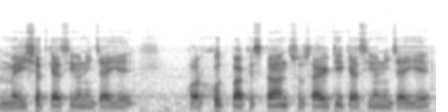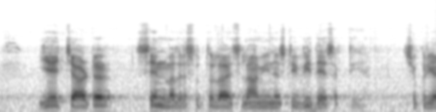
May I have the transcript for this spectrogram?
معیشت کیسی ہونی چاہیے، اور خود پاکستان سوسائٹی کیسی ہونی چاہیے، یہ چارٹر سندھ مدرسۃ اللہ اسلام یونیورسٹی بھی دے سکتی ہے۔ شکریہ۔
